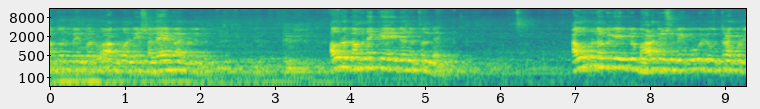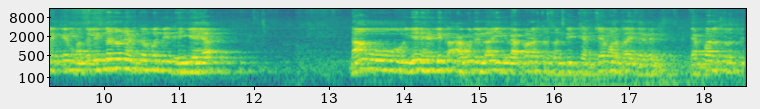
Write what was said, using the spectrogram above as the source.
ಮತ್ತೊಂದು ಮೆಂಬರು ಹಾಗೂ ಅಲ್ಲಿ ಸಲಹೆಗಾರರು ಅವರ ಗಮನಕ್ಕೆ ಇದನ್ನು ತಂದೆ. ಅವರು ನಮಗೆ ಇದು ಬಹಳ ದಿವಸ ಬೇಕು, ಇಲ್ಲಿ ಉತ್ತರ ಕೊಡ್ಲಿಕ್ಕೆ ಮೊದಲಿಂದನೂ ನಡ್ಕೊಂಡು ಬಂದಿದ್ದು ಹಿಂಗೆಯ. ನಾವು ಏನು ಹೇಳಲಿಕ್ಕೆ ಆಗೋದಿಲ್ಲ, ಈಗ ವ್ಯಾಪಾರಸ್ಥರ ಸಂಧಿ ಚರ್ಚೆ ಮಾಡ್ತಾ ಇದ್ದೇವೆ. ವ್ಯಾಪಾರಸ್ಥರ ಹತ್ರ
